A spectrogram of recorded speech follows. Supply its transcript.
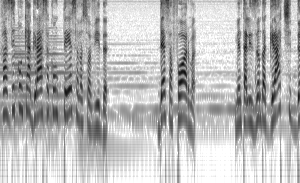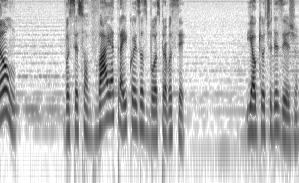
fazer com que a graça aconteça na sua vida. Dessa forma, mentalizando a gratidão, você só vai atrair coisas boas para você e é o que eu te desejo.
